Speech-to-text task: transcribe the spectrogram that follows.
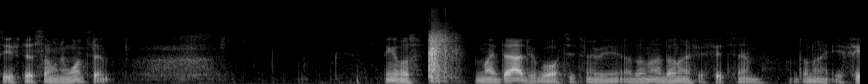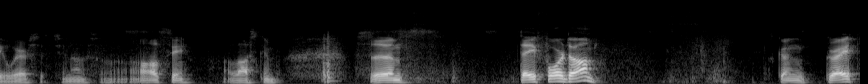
see if there's someone who wants it. I think it was my dad who bought it. Maybe I don't. I don't know if it fits him. I don't know if he wears it. You know. So I'll see. I'll ask him. So um, day four done. It's going great.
